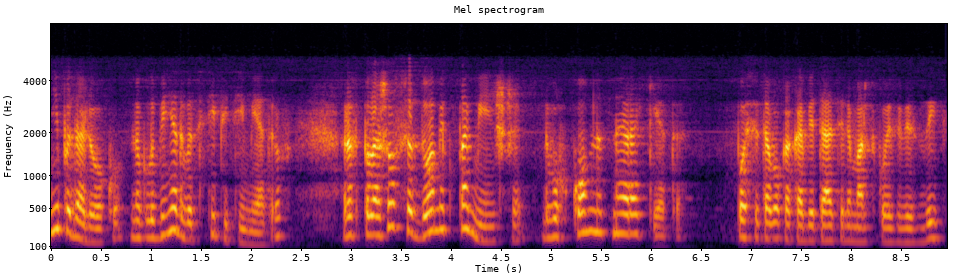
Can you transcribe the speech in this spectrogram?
Неподалеку, на глубине 25 метров, расположился домик поменьше, двухкомнатная ракета. После того, как обитатели морской звезды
